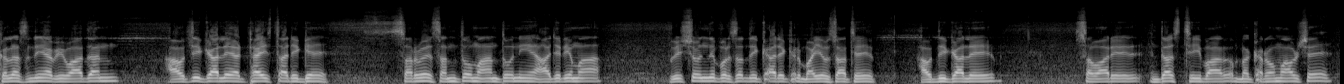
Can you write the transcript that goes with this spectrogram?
કલશની અભિવાદન આવતીકાલે અઠ્ઠાવીસ તારીખે સર્વે સંતો મહંતોની હાજરીમાં વિશ્વ હિન્દુ પરિષદની કાર્યક્રમ ભાઈઓ સાથે આવતીકાલે સવારે દસથી બાર કરવામાં આવશે.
